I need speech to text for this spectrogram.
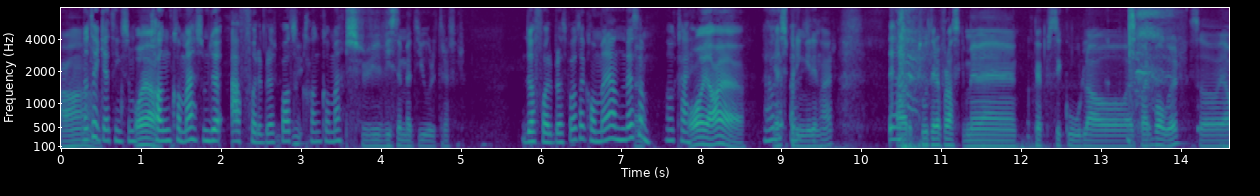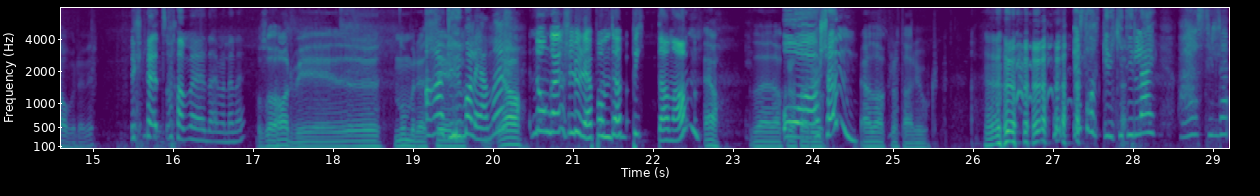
ah. Nå tenker jeg ting som oh, ja. kan komme, som du er forberedt på at kan komme. Hvis en meteor treffer. Du er forberedt på at det kommer igjen, liksom? Ja, ja. ja. Ja, Jeg springer inn her. Har to-tre flasker med Pepsi Cola og et par boller, så jeg overlever. Greit. Hva med deg, Malene? Og så har vi uh, nummeret Er du Malene? Ja. Noen ganger så lurer jeg på om du har bytta navn. ja. Det er akkurat det Og jeg har gjort. skjønn! Ja, det er akkurat det jeg har gjort. Jeg snakker ikke til deg. Vær stille.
